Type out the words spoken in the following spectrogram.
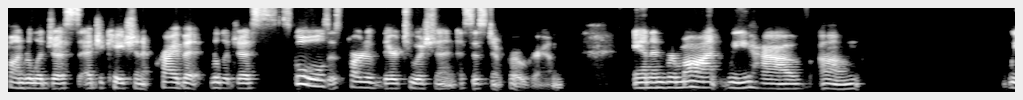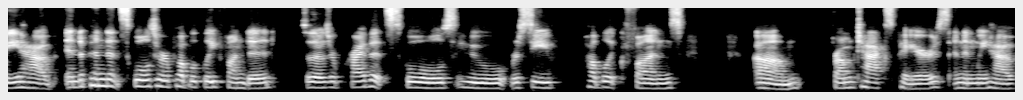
fund religious education at private religious schools as part of their tuition assistant program. And in Vermont, we have um, we have independent schools who are publicly funded. So those are private schools who receive public funds um, from taxpayers. And then we have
